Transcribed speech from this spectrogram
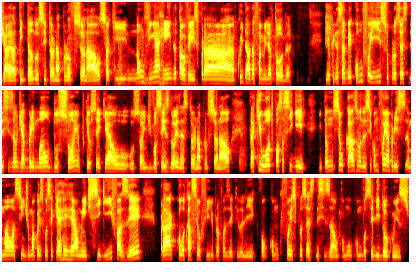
já tentando se tornar profissional, só que não vinha renda talvez para cuidar da família toda. E eu queria saber como foi isso, o processo de decisão de abrir mão do sonho, porque eu sei que é o, o sonho de vocês dois, né, se tornar profissional, para que o outro possa seguir. Então, no seu caso, Valdeci, como foi abrir mão assim de uma coisa que você quer realmente seguir, fazer, para colocar seu filho para fazer aquilo ali? Como que foi esse processo de decisão? Como, como você lidou com isso?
